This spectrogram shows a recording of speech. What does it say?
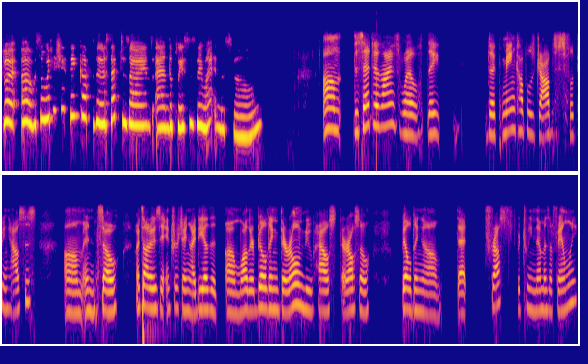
But um so what did you think of the set designs and the places they went in this film? Um the set designs, well, they the main couple's jobs is flipping houses. Um, and so I thought it was an interesting idea that um, while they're building their own new house, they're also building um, that trust between them as a family.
